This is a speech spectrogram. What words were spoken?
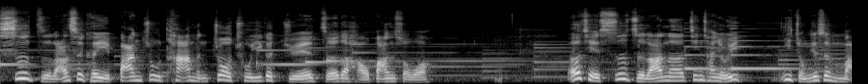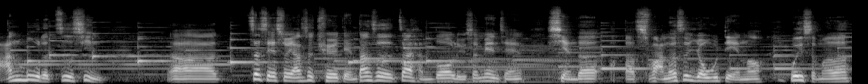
狮子男是可以帮助他们做出一个抉择的好帮手哦。而且狮子男呢，经常有一一种就是盲目的自信，呃。这些虽然是缺点，但是在很多女生面前显得呃反而是优点哦。为什么呢？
